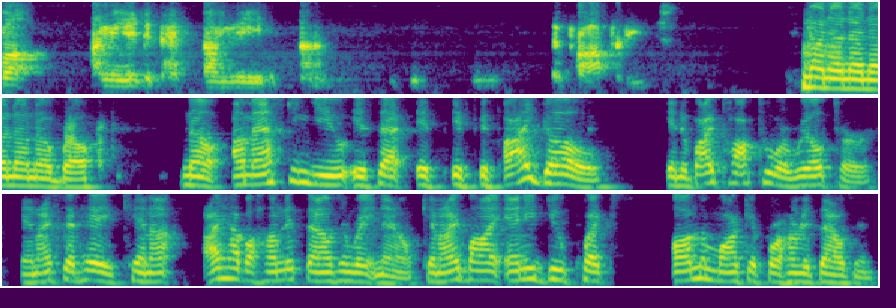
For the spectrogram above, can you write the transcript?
Well, I mean, it depends on the uh, the properties. No, no, no, no, no, no, bro. No, I'm asking you is that if if if I go and if I talk to a realtor and I said, hey, can I I have a hundred thousand right now. Can I buy any duplex on the market for a hundred thousand?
